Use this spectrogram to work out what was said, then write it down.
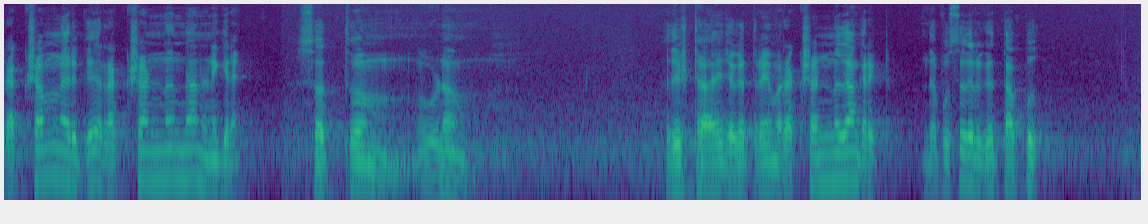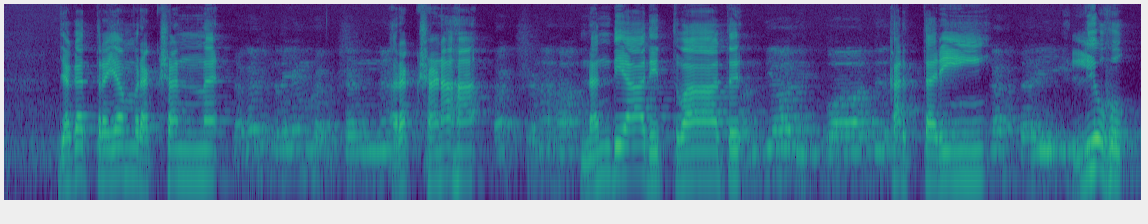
ரக்ஷம்னு இருக்குது ரக்ஷன்னு தான் நினைக்கிறேன். சத்வம் குணம். அதிஷ்டாய ஜகத்ரயம் ரக்ஷன்னு தான் கரெக்ட் இந்த புஸ்தகத்தில் இருக்கிறது தப்பு. ஜகத்ரயம் ரக்ஷன் ரக்ஷண. நந்தியாதித்வாத். கர்த்தரி. லியுஹு.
